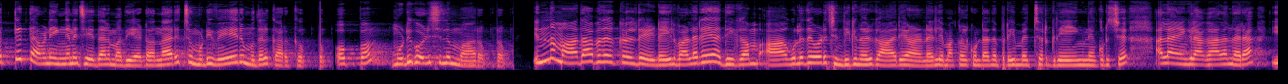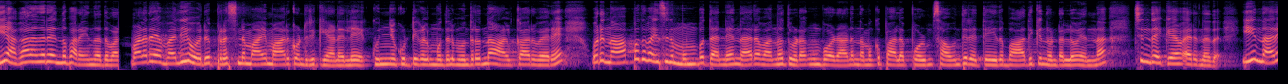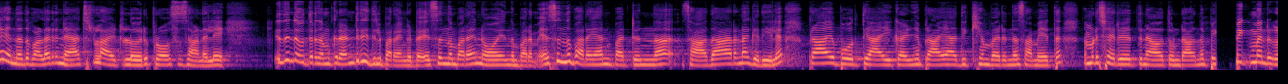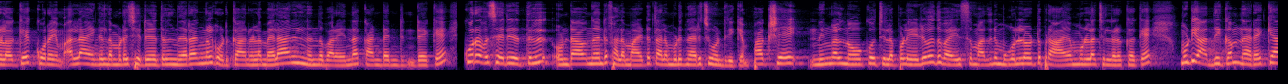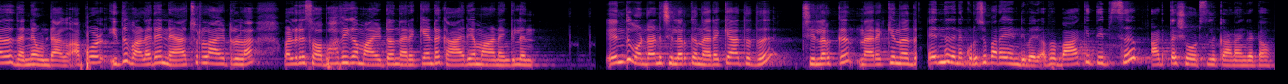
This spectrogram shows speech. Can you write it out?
ഒറ്റത്തവണ ഇങ്ങനെ ചെയ്താൽ മതി കേട്ടോ. നരച്ച മുടി വേര് മുതൽ കറക്കും. ഒപ്പം മുടി കൊഴിച്ചിലും മാറും. ഇന്ന് മാതാപിതാക്കളുടെ ഇടയിൽ വളരെയധികം ആകുലതയോടെ ചിന്തിക്കുന്ന ഒരു കാര്യമാണ് അല്ലേ? മക്കൾക്കുണ്ടാകുന്ന പ്രീമച്ചുർ ഗ്രേയിങ്ങിനെ കുറിച്ച് അല്ല എങ്കിൽ അകാലനര. ഈ അകാലനര എന്ന് പറയുന്നത് വളരെ വലിയ ഒരു പ്രശ്നമായി മാറിക്കൊണ്ടിരിക്കുകയാണ് അല്ലേ? കുഞ്ഞു കുട്ടികൾ മുതൽ മുതിർന്ന ആൾക്കാർ വരെ ഒരു നാൽപ്പത് വയസ്സിന് മുമ്പ് തന്നെ നര വന്ന് തുടങ്ങുമ്പോഴാണ് നമുക്ക് പലപ്പോഴും സൗന്ദര്യത്തെ ഇത് ബാധിക്കുന്നുണ്ടല്ലോ എന്ന ചിന്തയൊക്കെ വരുന്നത്. ഈ നര എന്നത് വളരെ നാച്ചുറൽ ആയിട്ടുള്ള ഒരു പ്രോസസ്സാണല്ലേ ഇതിന്റെ ഉത്തരം നമുക്ക് രണ്ട് രീതിയിൽ പറയാൻ കേട്ടോ. എസ് എന്ന് പറയാം നോ എന്നും പറയാം. എസ് എന്ന് പറയാൻ പറ്റുന്ന സാധാരണഗതിയിൽ പ്രായപൂർത്തിയായി കഴിഞ്ഞ് പ്രായാധിക്യം വരുന്ന സമയത്ത് നമ്മുടെ ശരീരത്തിനകത്തുണ്ടാകുന്ന പിഗ് പിഗ്മെന്റുകളൊക്കെ കുറയും. അല്ല എങ്കിൽ നമ്മുടെ ശരീരത്തിൽ നിറങ്ങൾ കൊടുക്കാനുള്ള മെലാനിൽ നിന്ന് പറയുന്ന കണ്ടന്റിന്റെയൊക്കെ കുറവ് ശരീരത്തിൽ ഉണ്ടാകുന്നതിന്റെ ഫലമായിട്ട് തലമുടി നരച്ചുകൊണ്ടിരിക്കും. പക്ഷേ നിങ്ങൾ നോക്കൂ ചിലപ്പോൾ എഴുപത് വയസ്സും അതിന് മുകളിലോട്ട് പ്രായമുള്ള ചിലർക്കൊക്കെ മുടി അധികം നരയ്ക്കാതെ തന്നെ ഉണ്ടാകും. അപ്പോൾ ഇത് വളരെ നാച്ചുറൽ ആയിട്ടുള്ള വളരെ സ്വാഭാവികമായിട്ടോ നരയ്ക്കേണ്ട കാര്യമാണെങ്കിൽ എന്തുകൊണ്ടാണ് ചിലർക്ക് നരയ്ക്കാത്തത്? ചിലർക്ക് നരയ്ക്കുന്നത് എന്നതിനെക്കുറിച്ച് പറയേണ്ടി വരും. അപ്പോൾ ബാക്കി ടിപ്സ് അടുത്ത ഷോർട്സിൽ കാണാം കേട്ടോ.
